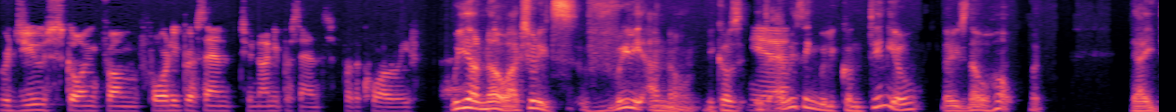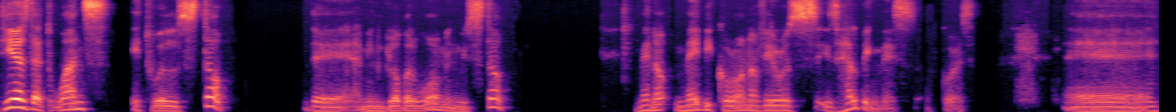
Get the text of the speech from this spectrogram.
reduce going from 40% to 90% for the coral reef. We don't know. Actually, it's really unknown because if everything will continue, there is no hope. But the idea is that once it will stop, the I mean, global warming will stop. May not, maybe coronavirus is helping this, of course. Uh,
